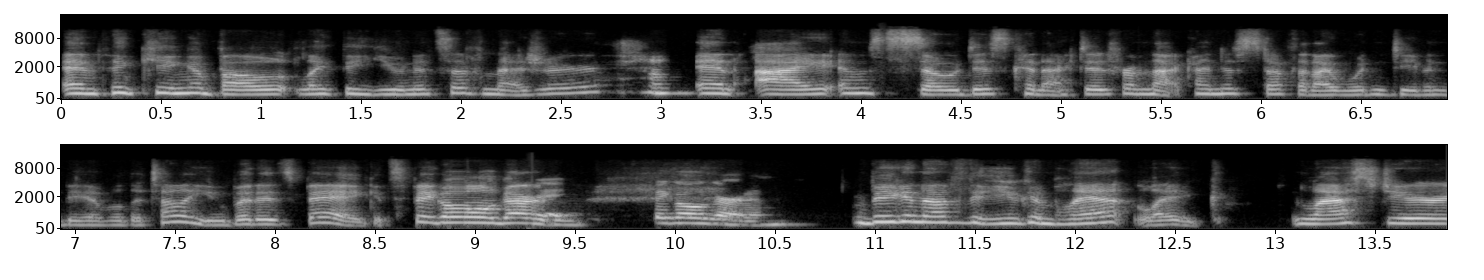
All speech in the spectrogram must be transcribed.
and thinking about like the units of measure. Mm-hmm. And I am so disconnected from that kind of stuff that I wouldn't even be able to tell you, but it's big. It's big old garden. Big old garden. big enough that you can plant like last year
